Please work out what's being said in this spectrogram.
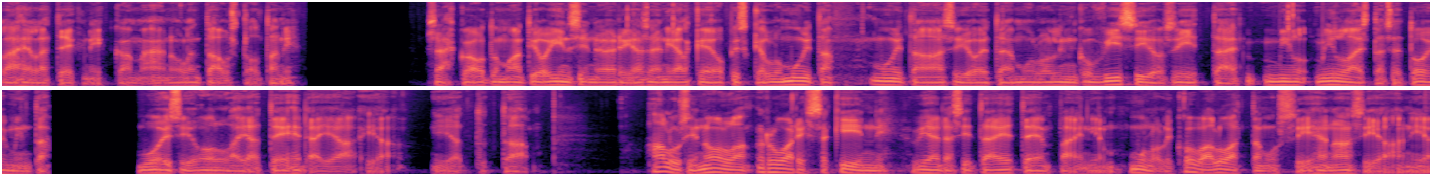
lähellä tekniikkaa. Mähän olen taustaltani sähköautomaatioinsinööri ja sen jälkeen opiskellut muita, muita asioita. Ja mulla oli niin visio siitä, että millaista se toiminta voisi olla ja tehdä. Ja, ja, ja tota, halusin olla ruorissa kiinni, viedä sitä eteenpäin. Ja mulla oli kova luottamus siihen asiaan ja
